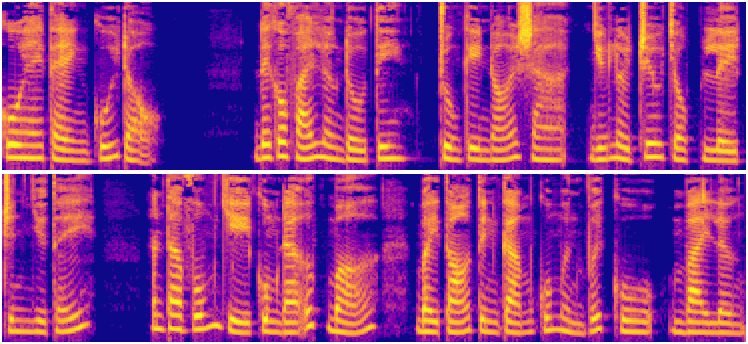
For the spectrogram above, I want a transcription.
Cô e thèn cúi đầu. Đây không phải lần đầu tiên Trung Kỳ nói ra những lời trêu chọc lệ trinh như thế? Anh ta vốn dĩ cũng đã ướp mở, Bày tỏ tình cảm của mình với cô vài lần.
